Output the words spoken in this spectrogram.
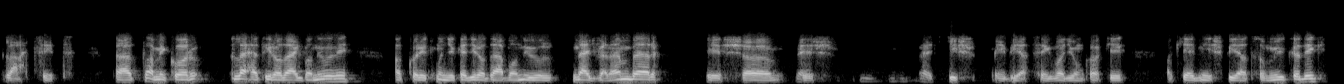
látsz itt. Tehát amikor lehet irodákban ülni, akkor itt mondjuk egy irodában ül 40 ember, és, és egy kis médiacég vagyunk, aki, aki egy nis piacon működik,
